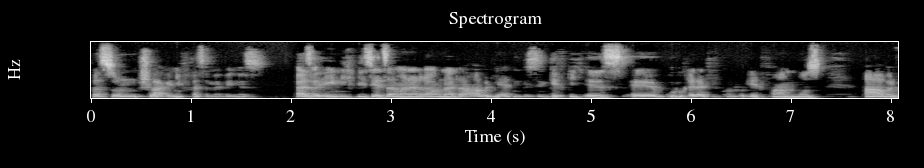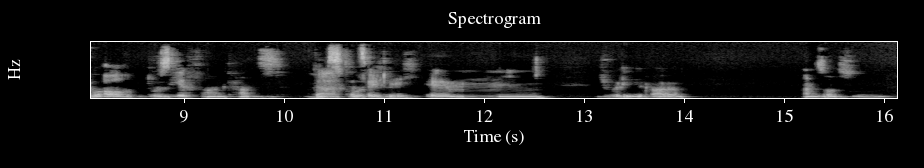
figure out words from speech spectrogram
was so ein Schlag in die Fresse Mapping ist. Also ähnlich wie es jetzt an meiner 300er habe, die halt ein bisschen giftig ist, äh, wo du relativ kontrolliert fahren musst, aber du auch dosiert fahren kannst. Ja, Das gut. tatsächlich. Ähm, ich überlege gerade. Ansonsten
